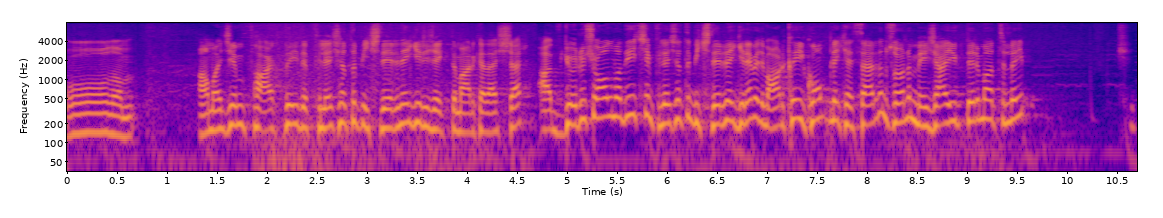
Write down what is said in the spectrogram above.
Oğlum amacım farklıydı. Flash atıp içlerine girecektim arkadaşlar. Abi görüş olmadığı için flash atıp içlerine giremedim. Arkayı komple keserdim. Sonra mecai yüklerimi hatırlayıp Shit.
